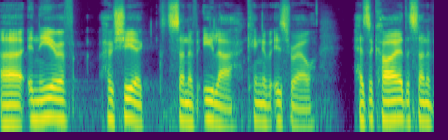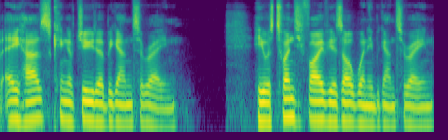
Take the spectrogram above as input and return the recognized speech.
uh, In the year of Hoshea, son of Elah, king of Israel, Hezekiah, the son of Ahaz, king of Judah, began to reign. He was 25 years old when he began to reign,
